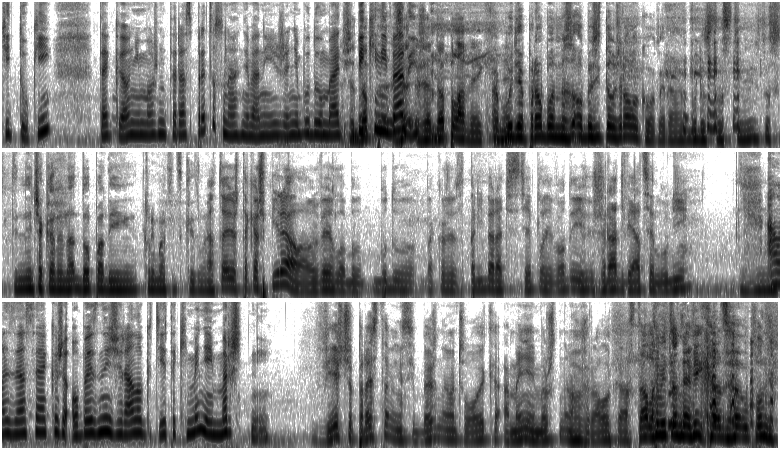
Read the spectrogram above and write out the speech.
ti tuky, tak oni možno teraz preto sú nahnevaní, že nebudú mať bikini dop- body. Že, že doplaviek. A bude problém s obezitou žralokov teda v budúcnosti. To sú nečakané na- dopady klimatickej A zmeny. to je už taká špirála, už vieš, lebo budú akože priberať z teplej vody, žrať viacej ľudí. Ale zase akože obezný žralok je taký menej mrštný. Vieš čo, predstavím si bežného človeka a menej mrštného žraloka a stále mi to nevychádza úplne.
